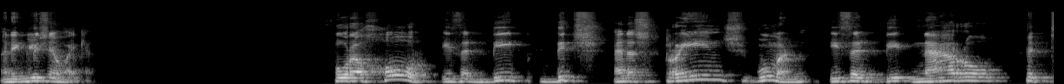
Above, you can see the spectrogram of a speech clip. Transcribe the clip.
അതിന്റെ ഇംഗ്ലീഷ് ഞാൻ വായിക്കാം. For a whore is a deep ditch and a strange woman is a deep, narrow pit.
